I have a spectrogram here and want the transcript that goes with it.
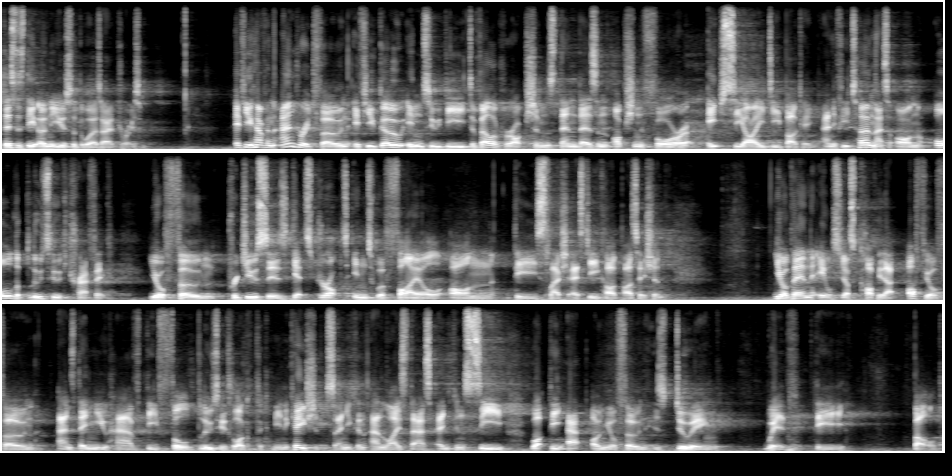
This is the only use of the word Android. If you have an Android phone, if you go into the developer options, then there's an option for HCI debugging. And if you turn that on, all the Bluetooth traffic your phone produces gets dropped into a file on the slash SD card partition. You're then able to just copy that off your phone, and then you have the full Bluetooth log of the communications, and you can analyze that, and you can see what the app on your phone is doing with the bulb,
